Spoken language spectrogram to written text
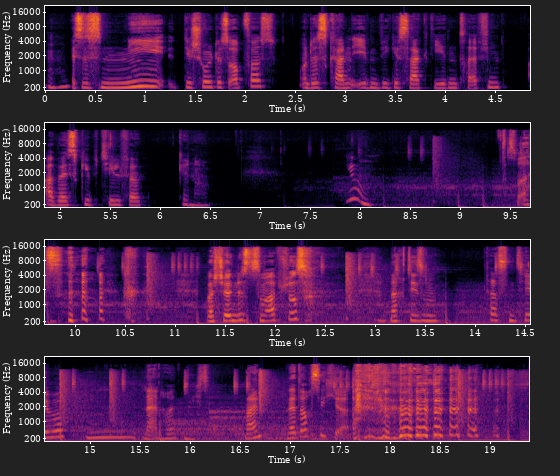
Mhm. Es ist nie die Schuld des Opfers und es kann eben, wie gesagt, jeden treffen. Aber es gibt Hilfe. Genau. Jo. Das war's. Was Schönes zum Abschluss nach diesem Klassenthema? Hm, nein, heute nicht. Nein? Na doch, sicher.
